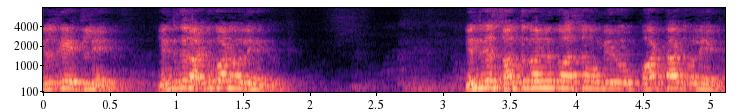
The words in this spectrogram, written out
నిలదీయట్లేదు? ఎందుకని అడ్డుకోవడం లేదు? ఎందుకని సొంత గనుల కోసం మీరు పోట్లాడడం లేదు?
